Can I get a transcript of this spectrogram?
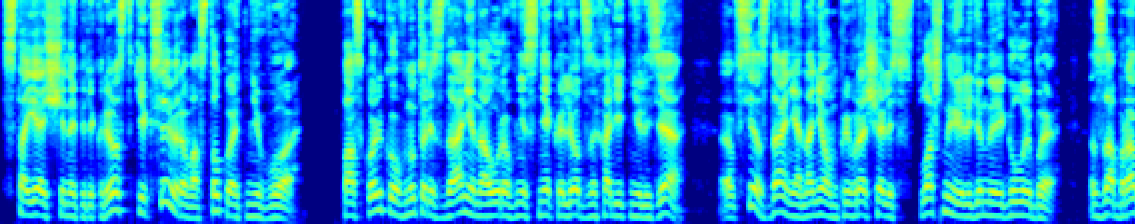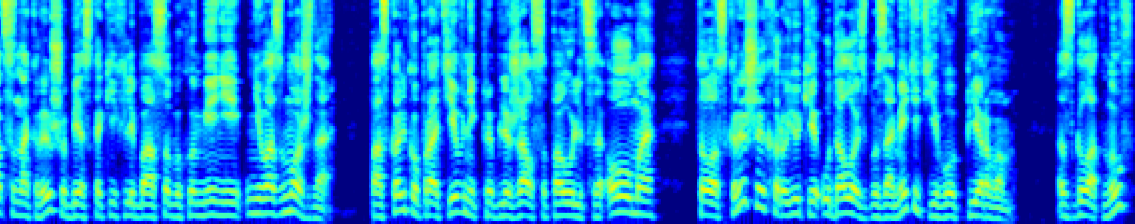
стоящей на перекрестке к северо-востоку от него. Поскольку внутрь здания на уровне снег и лед заходить нельзя, все здания на нем превращались в сплошные ледяные глыбы. Забраться на крышу без каких-либо особых умений невозможно. Поскольку противник приближался по улице Оума, то с крыши Харуюки удалось бы заметить его первым. Сглотнув,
